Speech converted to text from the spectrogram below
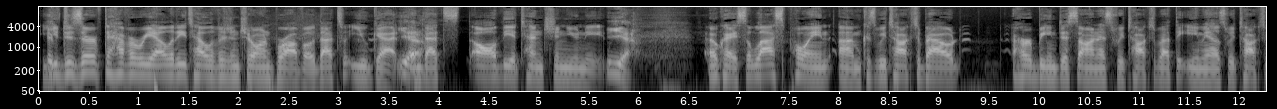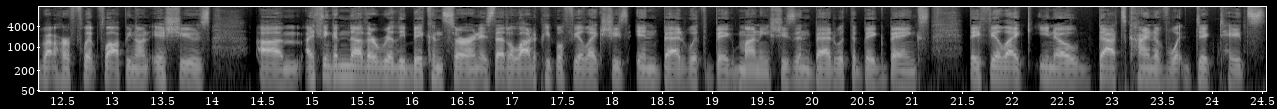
you deserve to have a reality television show on Bravo. That's what you get, yeah. and that's all the attention you need. Yeah. Okay, so last point, because um, we talked about her being dishonest, we talked about the emails, we talked about her flip flopping on issues. Um, I think another really big concern is that a lot of people feel like she's in bed with big money. She's in bed with the big banks. They feel like, you know, that's kind of what dictates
